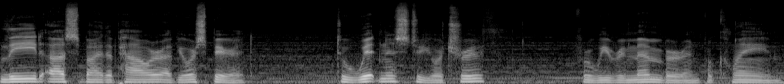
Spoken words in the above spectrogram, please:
lead us by the power of your Spirit to witness to your truth, for we remember and proclaim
